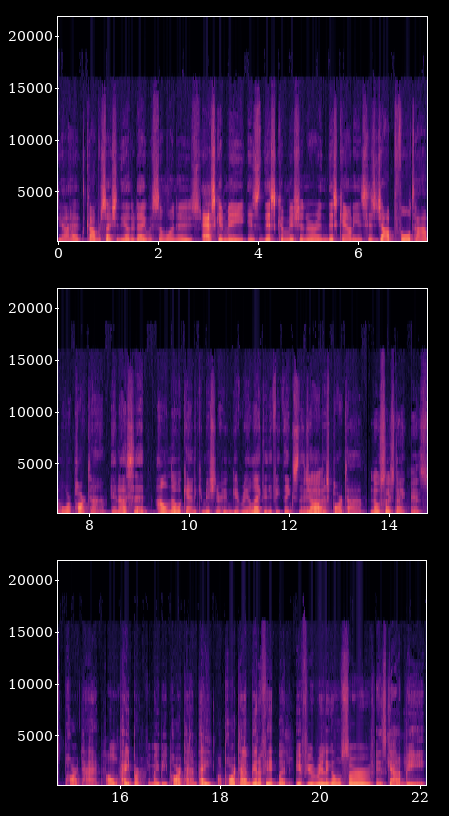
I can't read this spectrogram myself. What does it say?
Yeah, I had a conversation the other day with someone who's asking me, is this commissioner in this county, is his job full time or part time? And I said, I don't know a county commissioner who can get reelected if he thinks the yeah. job is part time. No such thing as part time. On paper, it may be part time pay or part time benefit, but if you're really going to serve, it's got to be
